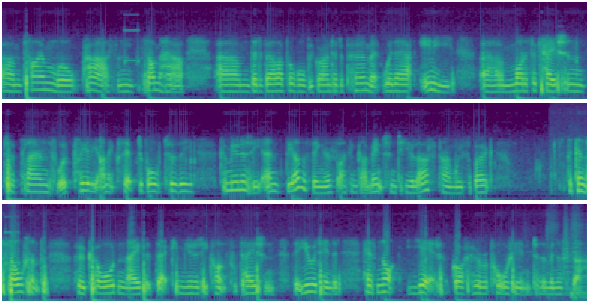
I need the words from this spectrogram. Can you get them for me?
Um, time will pass and somehow um, the developer will be granted a permit without any um, modification to plans that were clearly unacceptable to the community. And the other thing is, I think I mentioned to you last time we spoke, the consultant who coordinated that community consultation that you attended has not yet got her report in to the minister.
